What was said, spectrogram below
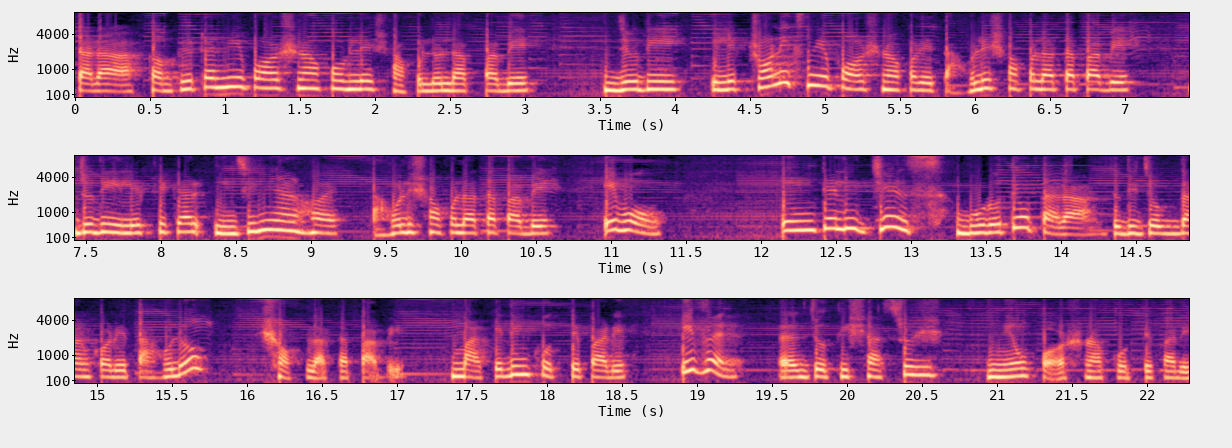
তারা কম্পিউটার নিয়ে পড়াশোনা করলে সাফল্য লাভ পাবে। যদি ইলেকট্রনিক্স নিয়ে পড়াশোনা করে, তাহলে সফলতা পাবে। যদি ইলেকট্রিক্যাল ইঞ্জিনিয়ার হয়, তাহলে সফলতা পাবে। এবং ইন্টেলিজেন্স ব্যুরোতেও তারা যদি যোগদান করে, তাহলেও সফলতা পাবে। মার্কেটিং করতে পারে। ইভেন জ্যোতিষশাস্ত্র নিয়েও পড়াশোনা করতে পারে।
